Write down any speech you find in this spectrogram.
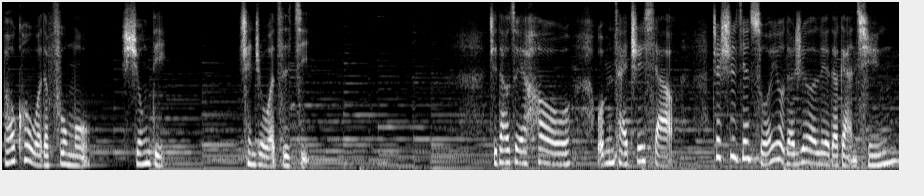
包括我的父母、兄弟。甚至我自己，直到最后，我们才知晓，这世间所有的热烈的感情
